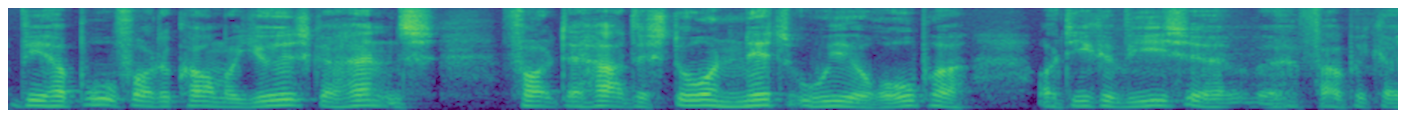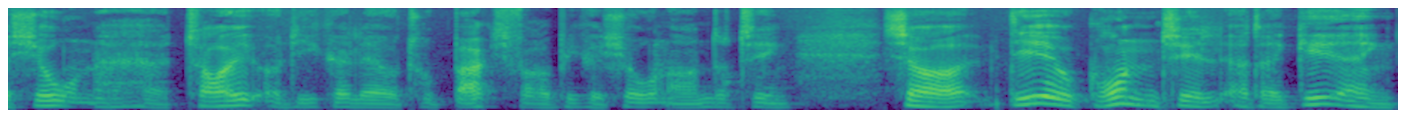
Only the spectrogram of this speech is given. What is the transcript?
Vi har brug for, at der kommer jødiske handelsfolk, der har det store net ude i Europa, og de kan vise øh, fabrikation af tøj, og de kan lave tobaksfabrikation og andre ting. Så det er jo grunden til, at regeringen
